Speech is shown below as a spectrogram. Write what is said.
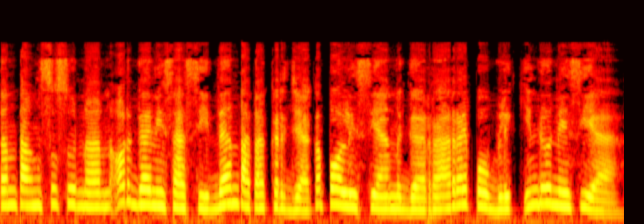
tentang Susunan Organisasi dan Tata Kerja Kepolisian Negara Republik Indonesia.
